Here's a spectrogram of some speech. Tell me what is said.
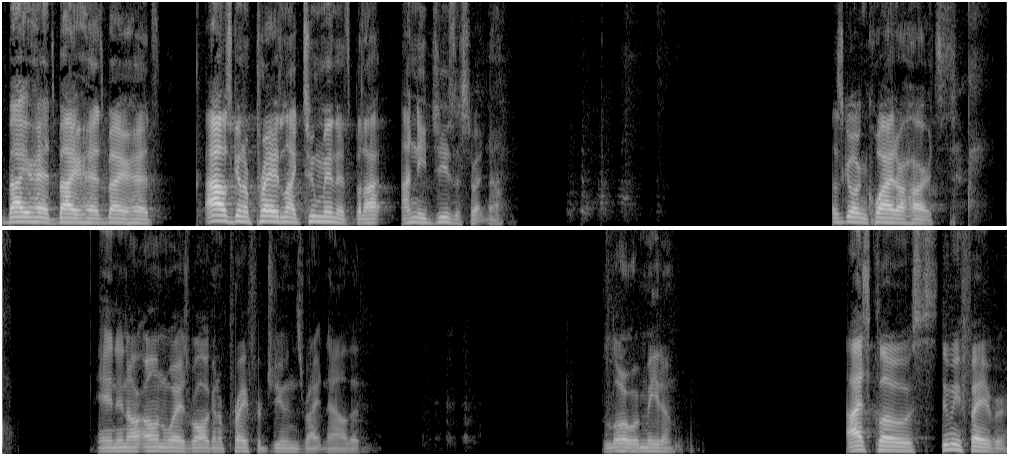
bow your heads, bow your heads, bow your heads. I was going to pray in like two minutes, but I, I need Jesus right now. Let's go and quiet our hearts. And in our own ways, we're all going to pray for Junes right now that the Lord would meet him. Eyes closed. Do me a favor.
